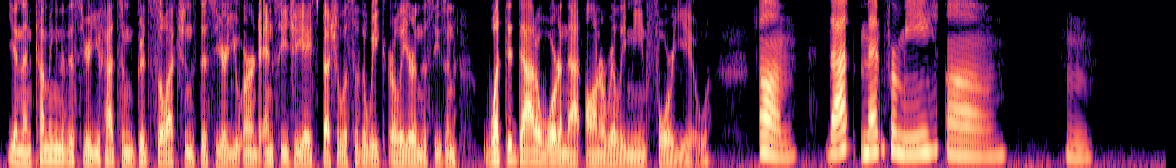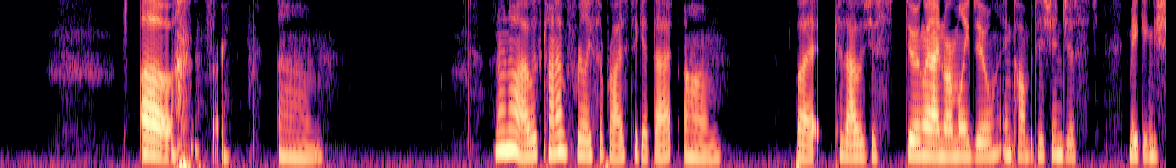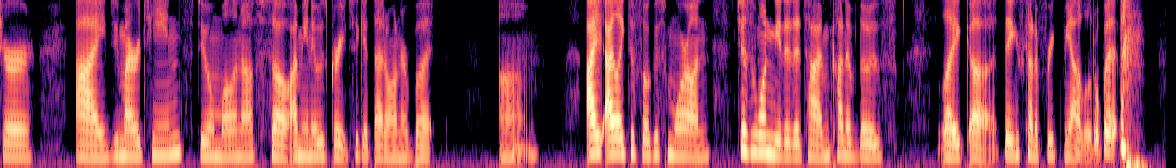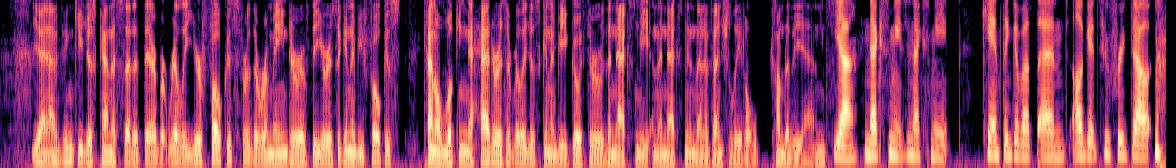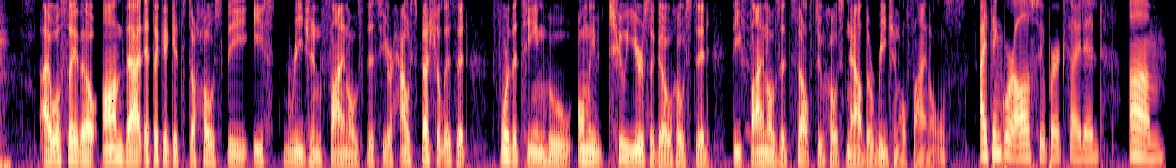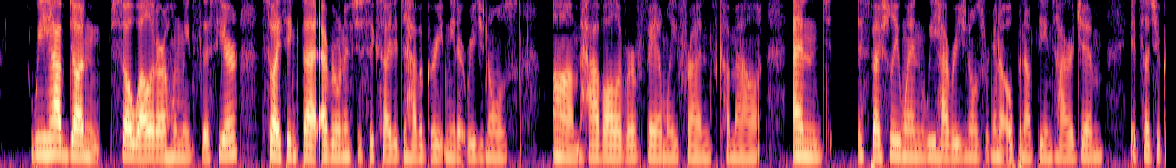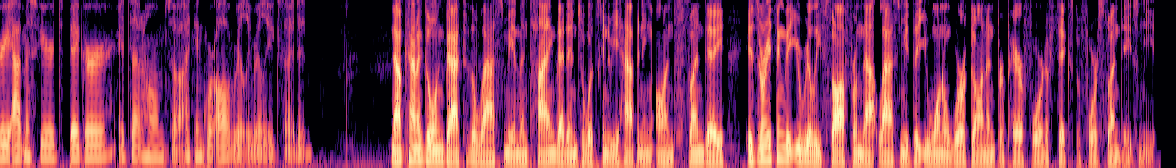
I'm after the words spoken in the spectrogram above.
Yeah, and then coming into this year, you've had some good selections this year. You earned NCGA Specialist of the Week earlier in the season. What did that award and that honor really mean for you? Um, that meant for me, um, hmm. Uh, sorry. Um, I don't know. I was kind of really surprised to get that. Um, but because I was just doing what I normally do in competition, just making sure I do my routines, do them well enough. So, I mean, it was great to get that honor, but um, I, I like to focus more on just one meet at a time. Kind of those like uh, things kind of freak me out a little bit. yeah, and I think you just kind of said it there, but really, your focus for the remainder of the year is it going to be focused kind of looking ahead, or is it really just going to be go through the next meet and the next meet, and then eventually it'll come to the end? Yeah, next meet to next meet. Can't think about the end. I'll get too freaked out. I will say though, on that, Ithaca gets to host the East Region Finals this year. How special is it for the team who only two years ago hosted the finals itself to host now the regional finals? I think we're all super excited. Um, we have done so well at our home meets this year, so I think that everyone is just excited to have a great meet at regionals. Um, have all of our family, friends come out, and especially when we have regionals, we're going to open up the entire gym. It's such a great atmosphere. It's bigger, it's at home. So I think we're all really, really excited. Now, kind of going back to the last meet and then tying that into what's going to be happening on Sunday, is there anything that you really saw from that last meet that you want to work on and prepare for to fix before Sunday's meet?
